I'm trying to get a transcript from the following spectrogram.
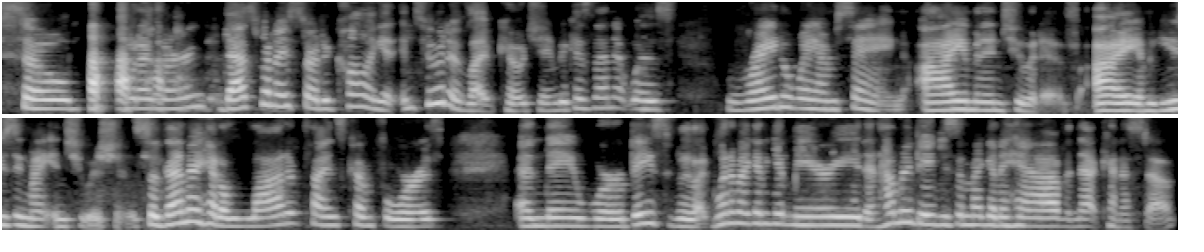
So what I learned, that's when I started calling it intuitive life coaching because then it was right away I'm saying, I am an intuitive. I am using my intuition. So then I had a lot of clients come forth and they were basically like, when am I going to get married? And how many babies am I going to have? And that kind of stuff.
